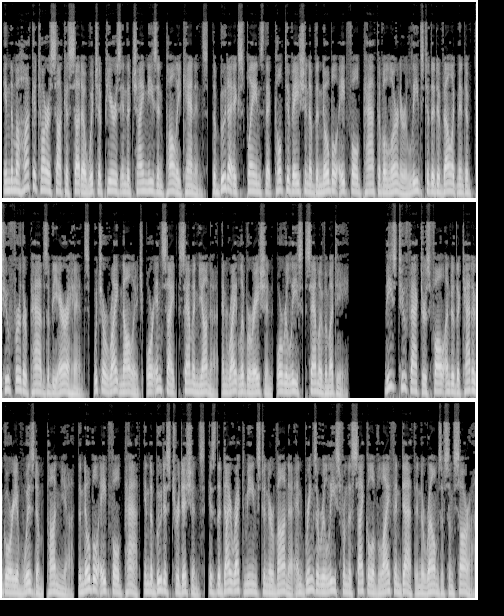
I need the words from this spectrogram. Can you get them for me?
In the Mahacattarisaka Sutta which appears in the Chinese and Pali canons, the Buddha explains that cultivation of the Noble Eightfold Path of a learner leads to the development of two further paths of the arahants, which are right knowledge, or insight and right liberation, or release these two factors fall under the category of wisdom panya. .The Noble Eightfold Path, in the Buddhist traditions, is the direct means to nirvana and brings a release from the cycle of life and death in the realms of samsara.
